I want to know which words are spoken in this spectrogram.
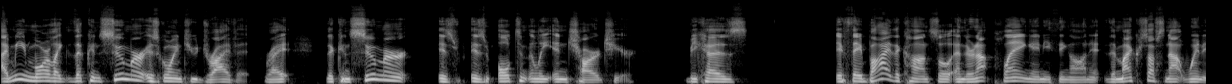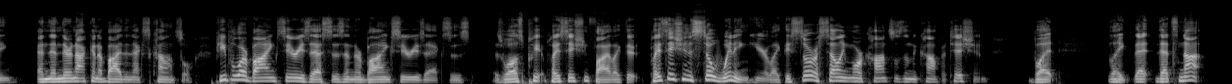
I mean more like the consumer is going to drive it. Right. The consumer is is ultimately in charge here because if they buy the console and they're not playing anything on it, then Microsoft's not winning. And then they're not going to buy the next console. People are buying Series S's and they're buying Series X's as well as PlayStation 5. Like the PlayStation is still winning here. Like they still are selling more consoles in the competition. But like that that's not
